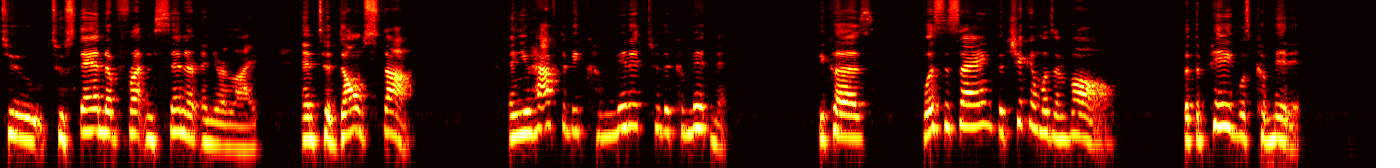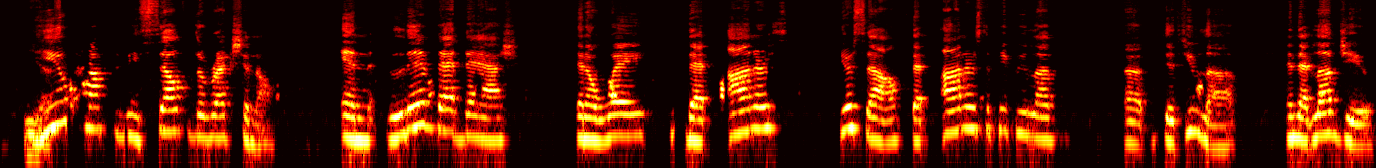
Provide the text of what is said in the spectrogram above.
to, to stand up front and center in your life, and to don't stop. And you have to be committed to the commitment because what's the saying? The chicken was involved, but the pig was committed. Yes. You have to be self directional and live that dash in a way that honors yourself, that honors the people you love, uh, that you love, and that loved you,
